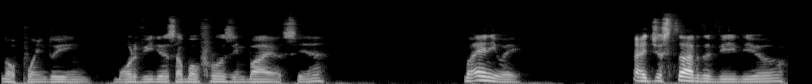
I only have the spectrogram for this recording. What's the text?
No point doing more videos about frozen BIOS, yeah? But anyway, I just started the video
